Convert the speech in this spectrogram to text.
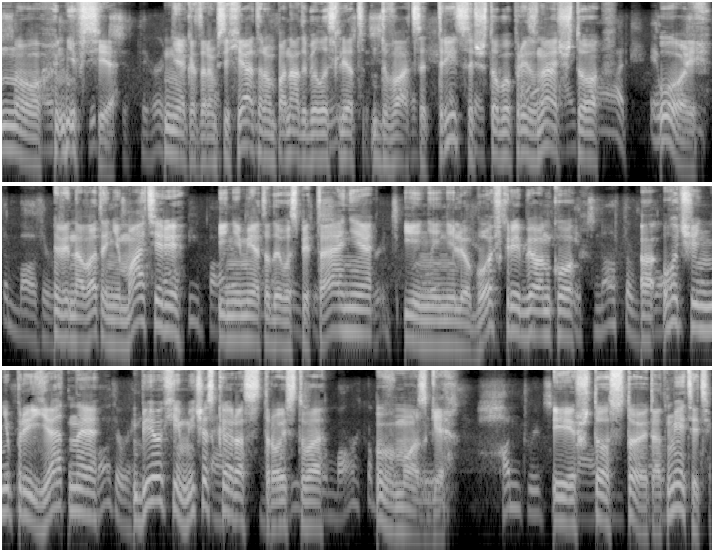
Ну, не все. Некоторым психиатрам понадобилось лет 20-30, чтобы признать, что, ой, виноваты не матери, и не методы воспитания, и не нелюбовь к ребенку, а очень неприятное биохимическое расстройство в мозге. И что стоит отметить,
